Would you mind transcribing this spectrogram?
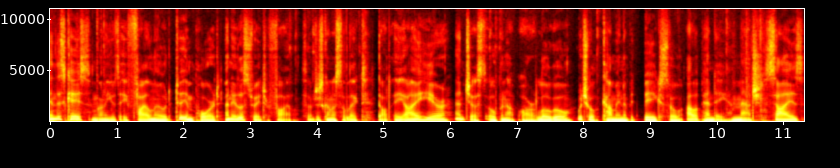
In this case, I'm going to use a file node to import an Illustrator file. So I'm just going to select .ai here and just open up our logo, which will come in a bit big. So I'll append a match size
